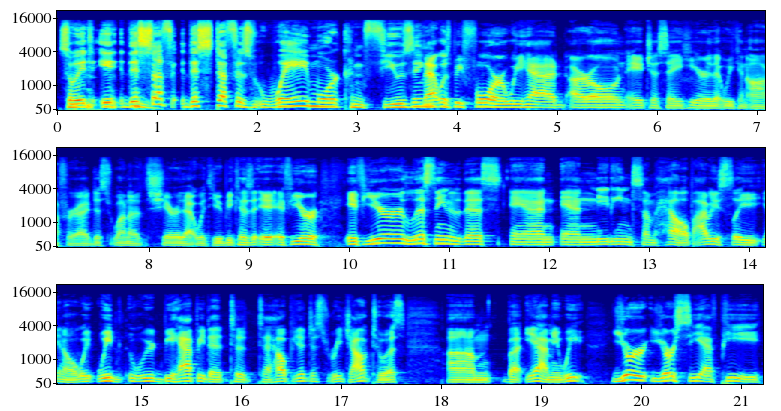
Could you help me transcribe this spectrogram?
So it, it this stuff this stuff is way more confusing. That was before we had our own HSA here that we can offer. I just want to share that with you because if you're if you're listening to this and and needing some help, obviously you know we we we'd be happy to to to help you. Just reach out to us. Um, but yeah, I mean we your your CFP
